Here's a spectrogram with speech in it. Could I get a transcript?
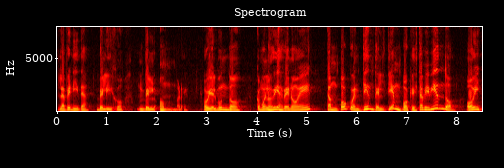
la venida del Hijo del Hombre. Hoy el mundo, como en los días de Noé, tampoco entiende el tiempo que está viviendo. Hoy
